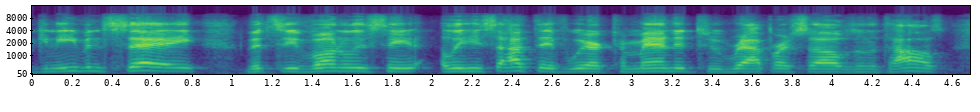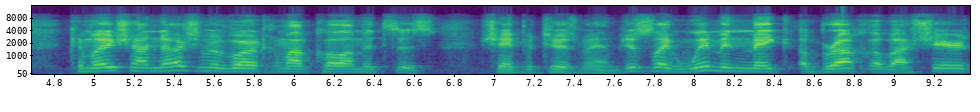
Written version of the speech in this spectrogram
can even say if we are commanded to wrap ourselves in the towels. Just like women make a bracha of asher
